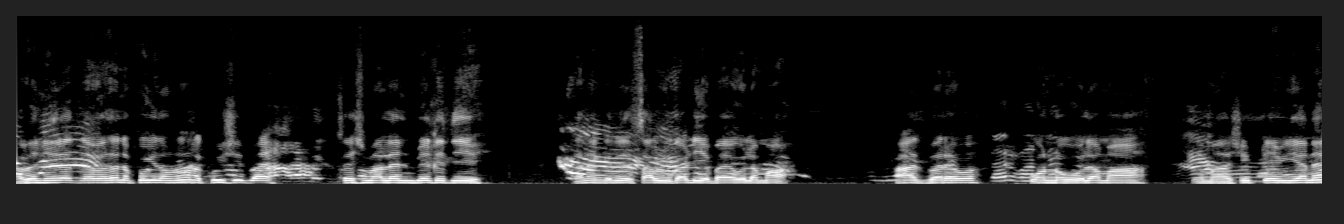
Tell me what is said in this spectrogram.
હવે નિરાત છે ને પૂછી દઉં ને ખુશીભાઈ ચશ્મા લઈને બેઠી હતી. એને કીધું ચાલુ ગાડીએ ભાઈ ઓલામાં હાથ ભરાયો ફોનનો ઓલામાં એમાં શિફ્ટ આવી ગયા ને.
